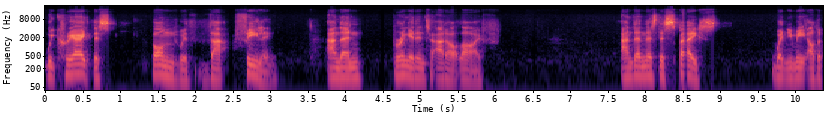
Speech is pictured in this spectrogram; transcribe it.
we create this bond with that feeling and then bring it into adult life. And then there's this space when you meet other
